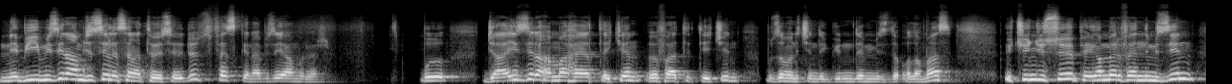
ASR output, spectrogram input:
Nebimizin amcasıyla sana tevessül ediyoruz. Feskina bize yağmur ver. Bu caizdir ama hayattayken vefat ettiği için bu zaman içinde gündemimizde olamaz. Üçüncüsü Peygamber Efendimizin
